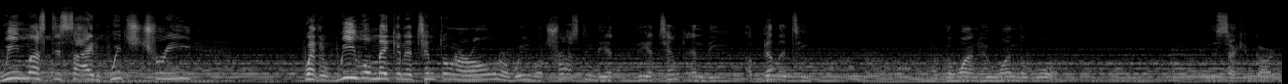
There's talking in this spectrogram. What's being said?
We must decide which tree, whether we will make an attempt on our own or we will trust in the, the attempt and the ability of the one who won the war in the second garden.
